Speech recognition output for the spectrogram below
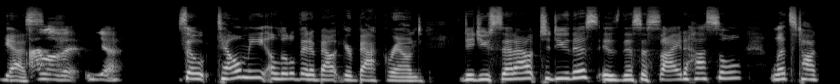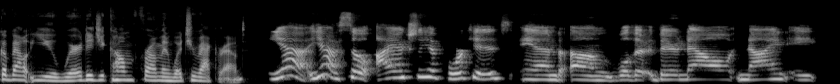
Yes. I love it. Yeah. So tell me a little bit about your background. Did you set out to do this? Is this a side hustle? Let's talk about you. Where did you come from and what's your background? Yeah, yeah. So I actually have four kids, and um, well, they're they're now nine, eight,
